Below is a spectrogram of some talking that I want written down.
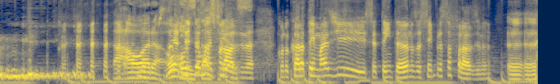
Da hora. É Ô, seu Matias. frases, né? Quando o cara tem mais de 70 anos, é sempre essa frase, né? É, é,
